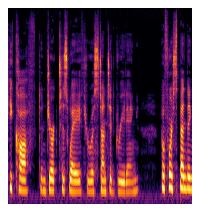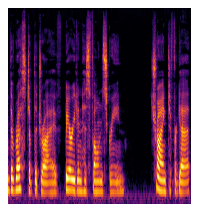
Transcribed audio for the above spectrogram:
He coughed and jerked his way through a stunted greeting before spending the rest of the drive buried in his phone screen, trying to forget.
